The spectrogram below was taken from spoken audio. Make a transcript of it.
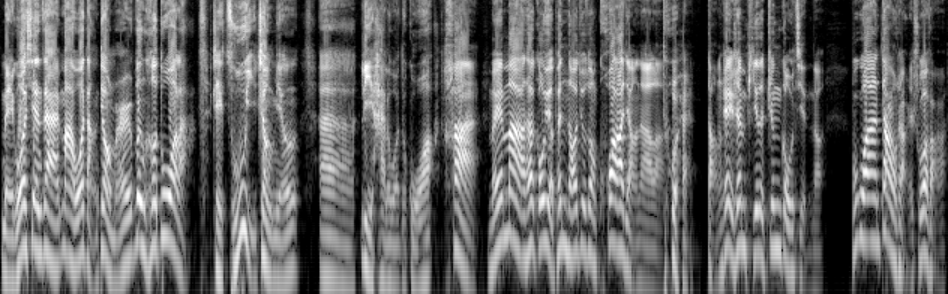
美国现在骂我党调门温和多了，这足以证明，呃，厉害了我的国。嗨，没骂他狗血喷头，就算夸奖他了。对，党这身皮子真够紧的。不过按大裤衩的说法，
